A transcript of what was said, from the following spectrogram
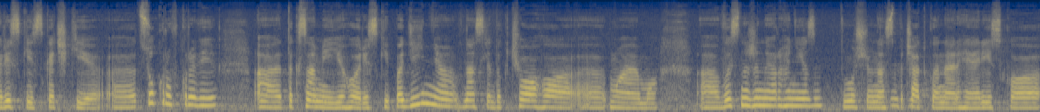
різкі скачки цукру в крові, так само його різкі падіння, внаслідок чого маємо виснажений організм, тому що в нас спочатку енергія різко.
